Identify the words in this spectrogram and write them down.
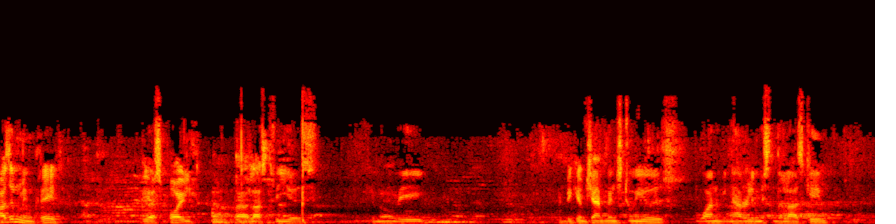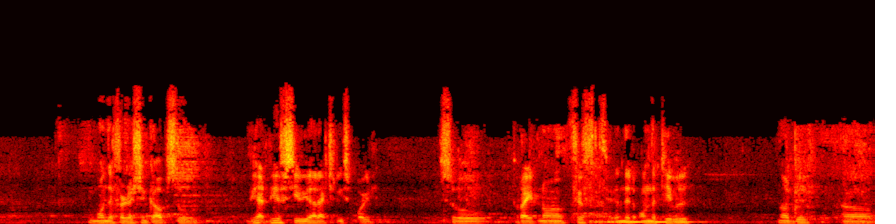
hasn't been great. We are spoiled by last three years. You know, we, we became champions two years. One, we narrowly missed in the last game. We won the Federation Cup, so we had BFC. We are actually spoiled. So right now, fifth the, on the table, not good. Uh,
